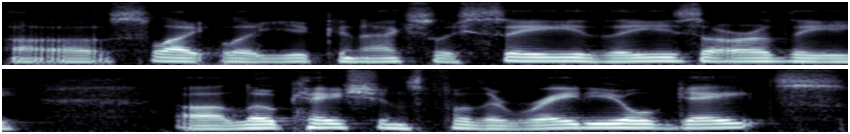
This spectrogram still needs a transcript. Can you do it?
uh, slightly, you can actually see these are the uh, locations for the radial gates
